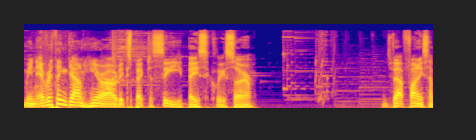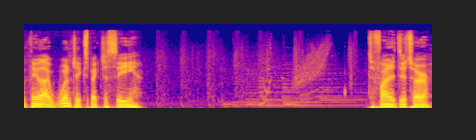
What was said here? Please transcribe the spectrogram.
I mean, everything down here I would expect to see, basically, so... It's about finding something that I wouldn't expect to see. To find a Ditto.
